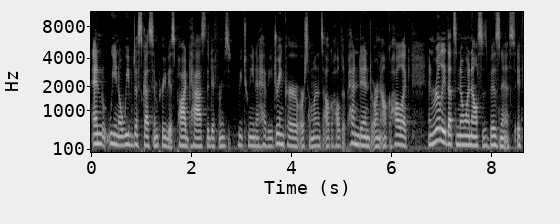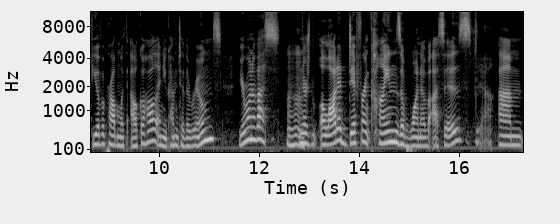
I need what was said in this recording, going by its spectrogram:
and you know we've discussed in previous podcasts the difference between a heavy drinker or someone that's alcohol dependent or an alcoholic. And really that's no one else's business. If you have a problem with alcohol and you come to the rooms you're one of us. Mm-hmm. And there's a lot of different kinds of one of us's. Yeah. Um,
